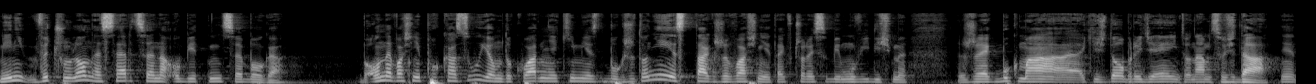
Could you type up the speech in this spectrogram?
mieli wyczulone serce na obietnicę Boga. Bo one właśnie pokazują dokładnie, kim jest Bóg. Że to nie jest tak, że właśnie, tak wczoraj sobie mówiliśmy, że jak Bóg ma jakiś dobry dzień, to nam coś da. Nie,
